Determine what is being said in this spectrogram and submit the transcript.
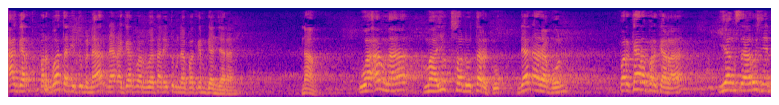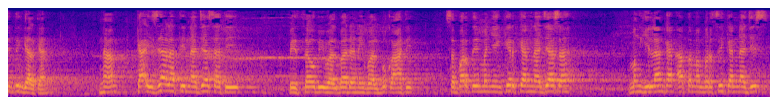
Agar perbuatan itu benar dan agar perbuatan itu mendapatkan ganjaran. Nah, wa amma ma yuqsadu tarku. Dan adapun perkara-perkara yang seharusnya ditinggalkan. Nah, kaizalatin najasati fi wal badani wal buqati. Seperti menyingkirkan najasah, menghilangkan atau membersihkan najis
